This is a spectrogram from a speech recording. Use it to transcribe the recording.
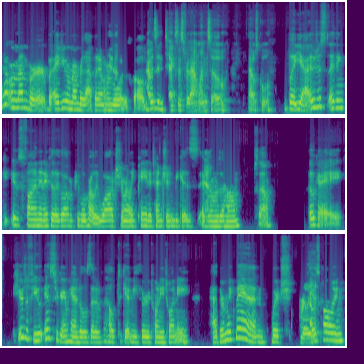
I don't remember, but I do remember that, but I don't remember yeah. what it was called. I was in Texas for that one, so that was cool. But yeah, it was just I think it was fun, and I feel like a lot of people probably watched and were like paying attention because everyone yeah. was at home. So okay, here's a few Instagram handles that have helped get me through 2020. Heather McMahan, which Brilliant. I was following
